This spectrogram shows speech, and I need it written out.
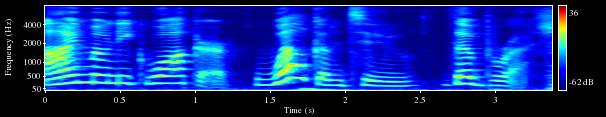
I'm Monique Walker. Welcome to The Brush.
